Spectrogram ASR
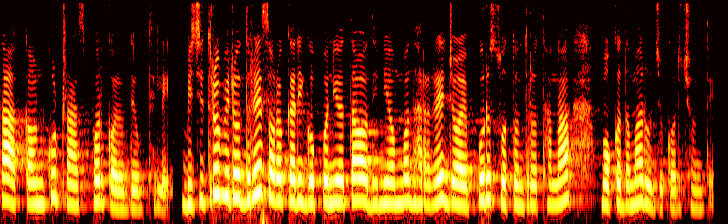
ତା ଆକାଉଣ୍ଟକୁ ଟ୍ରାନ୍ସଫର କରିଦେଉଥିଲେ। ବିଚିତ୍ର ବିରୋଧରେ ସରକାରୀ ଗୋପନୀୟତା ଅଧିନିୟମ ଧାରାରେ ଜୟପୁର ସ୍ୱତନ୍ତ୍ର ଥାନା ମୋକଦ୍ଦମା ରୁଜୁ କରିଛନ୍ତି।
